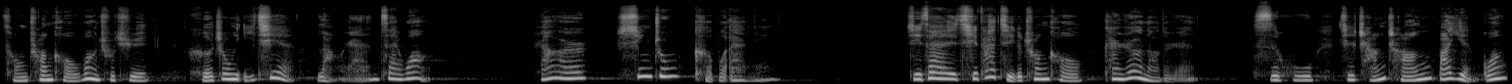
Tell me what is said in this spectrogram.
从窗口望出去，河中一切朗然在望。然而心中可不安宁。挤在其他几个窗口看热闹的人，似乎皆常常把眼光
